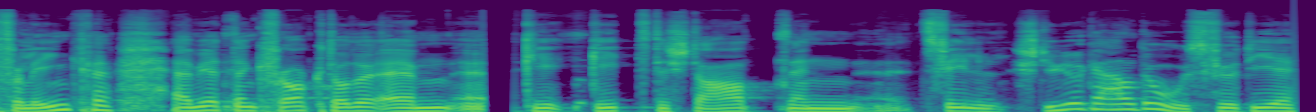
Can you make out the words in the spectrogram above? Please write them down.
verlinken. Er wird dann gefragt, oder, ähm, äh, gibt der Staat dann äh, zu viel Steuergeld aus für die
